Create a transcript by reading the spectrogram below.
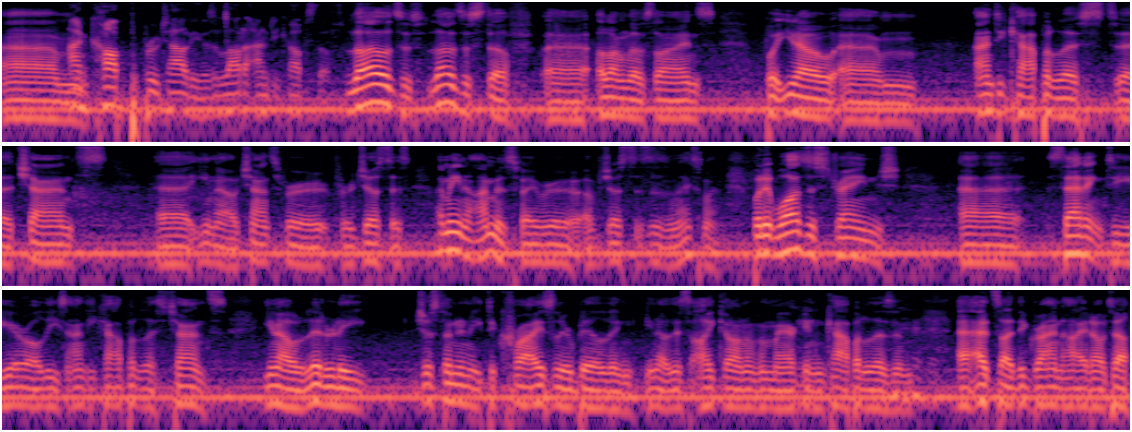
Um, And cop brutality. There's a lot of anti-cop stuff. loads of loads of stuff uh, along those lines. But you know, um, anti-capitalist uh, chants. Uh, you know, chants for, for justice. I mean, I'm as favor of justice as the next man. But it was a strange uh, setting to hear all these anti-capitalist chants. You know, literally just underneath the Chrysler building. You know, this icon of American capitalism uh, outside the Grand Hyatt Hotel.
